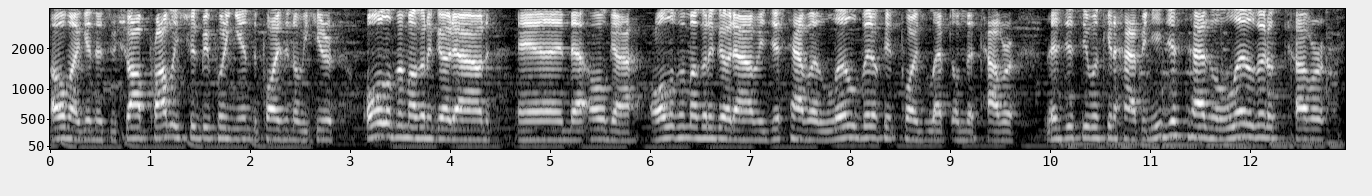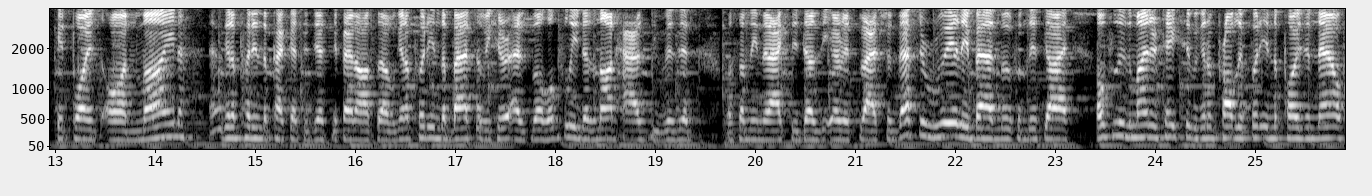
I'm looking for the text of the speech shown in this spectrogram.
Oh my goodness, we shop probably should be putting in the poison over here. All of them are going to go down and uh, oh god all of them are gonna go down. We just have a little bit of hit points left on the tower. Let's just see what's gonna happen. He just has a little bit of tower hit points on mine. And we're gonna put in the P.E.K.K.A to just defend ourselves. We're gonna put in the bats over here as well. Hopefully he does not has the wizard or something that actually does the area splash. So that's a really bad move from this guy. Hopefully the miner takes it. We're gonna probably put in the poison now.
